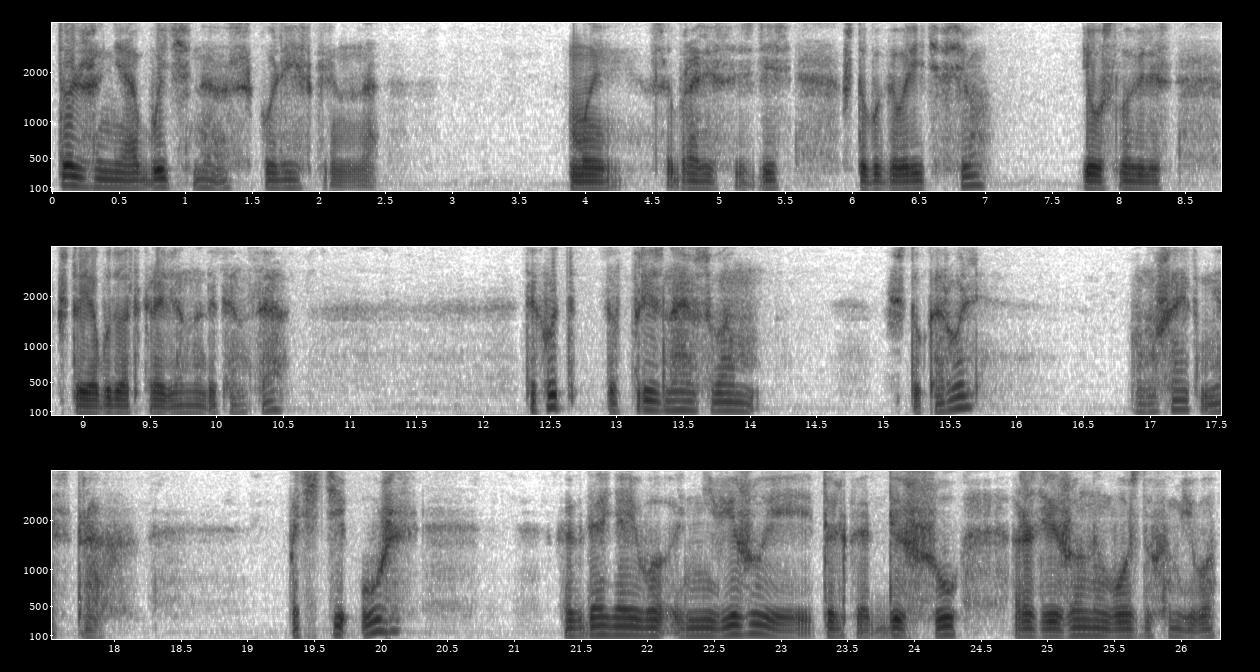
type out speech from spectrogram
столь же необычно, сколь искренно. Мы собрались здесь, чтобы говорить все, и условились, что я буду откровенна до конца. Так вот, признаюсь вам, что король внушает мне страх, почти ужас, когда я его не вижу и только дышу разреженным воздухом его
